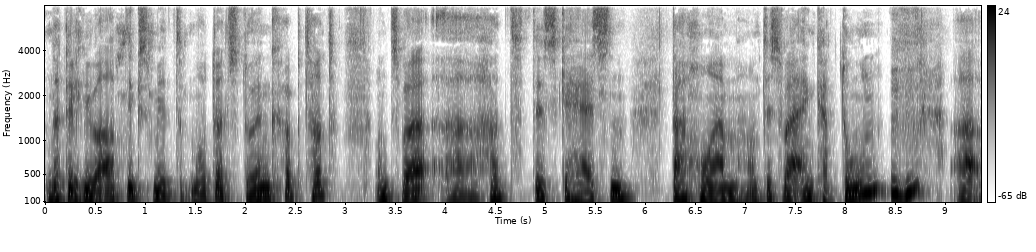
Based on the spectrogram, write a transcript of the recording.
natürlich überhaupt nichts mit Motor zu tun gehabt hat. Und zwar äh, hat das geheißen Daheim. Und das war ein Cartoon, mhm. äh,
